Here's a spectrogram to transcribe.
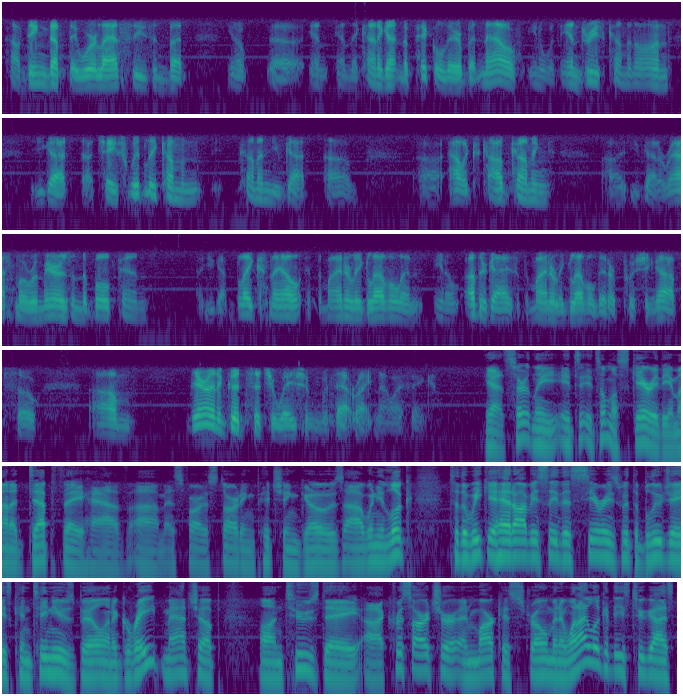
how dinged up they were last season, but you know, uh, and and they kind of got in the pickle there. But now, you know, with Andriese coming on, you got uh, Chase Whitley coming coming. You've got uh, uh, Alex Cobb coming. Uh, you've got Erasmo Ramirez in the bullpen you got Blake Snell at the minor league level, and you know other guys at the minor league level that are pushing up. So um, they're in a good situation with that right now, I think. Yeah, certainly. It's it's almost scary the amount of depth they have um, as far as starting pitching goes. Uh, when you look to the week ahead, obviously this series with the Blue Jays continues, Bill, and a great matchup on Tuesday. Uh, Chris Archer and Marcus Stroman. And when I look at these two guys,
